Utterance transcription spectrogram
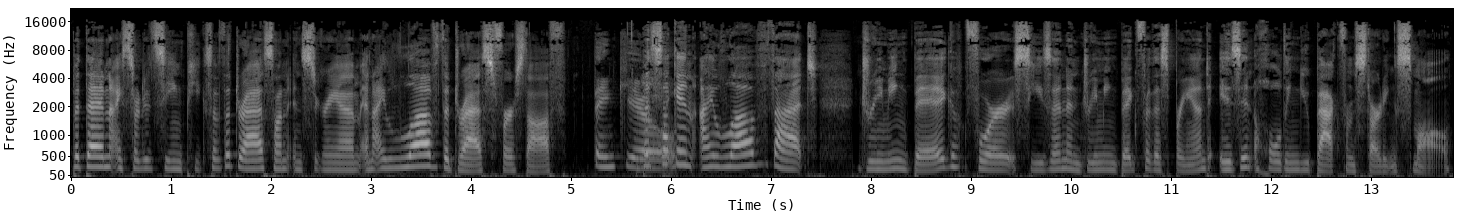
but then I started seeing peeks of the dress on Instagram, and I love the dress, first off. thank you But second, I love that dreaming big for season and dreaming big for this brand isn't holding you back from starting small.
